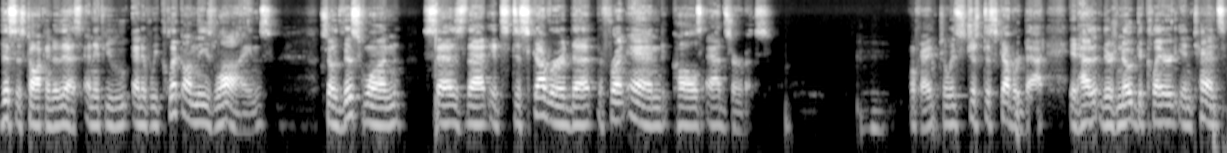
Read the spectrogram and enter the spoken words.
this is talking to this. And if you and if we click on these lines, so this one says that it's discovered that the front end calls ad service. Mm-hmm. Okay, so it's just discovered that it has there's no declared intents,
